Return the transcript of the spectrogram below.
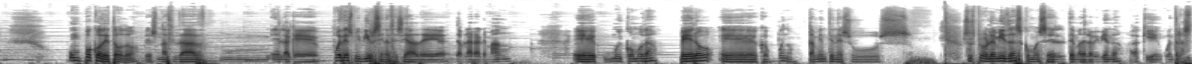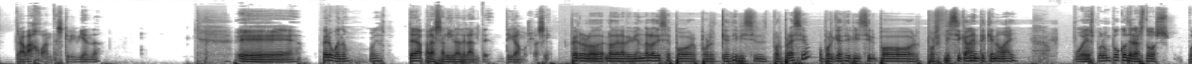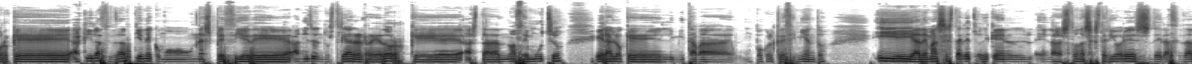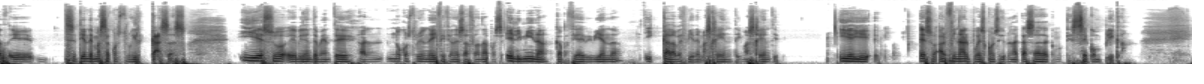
un poco de todo. Es una ciudad en la que puedes vivir sin necesidad de, hablar alemán, eh, muy cómoda, pero eh, bueno, también tiene sus, sus problemillas, como es el tema de la vivienda. Aquí encuentras trabajo antes que vivienda. Eh, pero bueno, pues, te da para salir adelante, digámoslo así. Pero lo, de la vivienda lo dices por porque es difícil por precio o porque es difícil por, por físicamente que no hay. Pues por un poco de las dos porque aquí la ciudad tiene como una especie de anillo industrial alrededor que hasta no hace mucho era lo que limitaba un poco el crecimiento. Y además está el hecho de que en, las zonas exteriores de la ciudad eh, se tiende más a construir casas. Y eso, evidentemente, al no construir un edificio en esa zona, pues elimina capacidad de vivienda y cada vez viene más gente y más gente. Y, eso, al final puedes conseguir una casa como que se complica.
